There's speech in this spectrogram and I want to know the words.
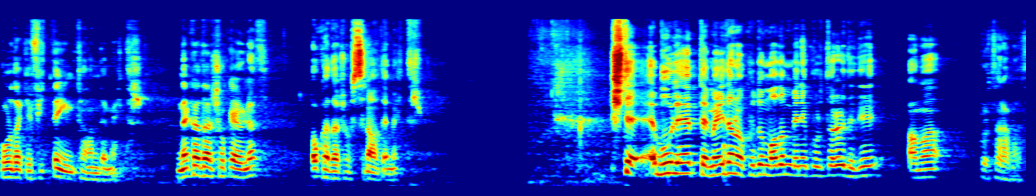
Buradaki fitne imtihan demektir. Ne kadar çok evlat, o kadar çok sınav demektir. İşte Ebu Leheb de meydan okudu, malım beni kurtarır dedi ama kurtaramadı.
